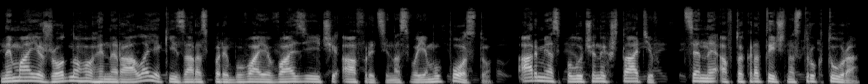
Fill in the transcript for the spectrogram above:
Немає жодного генерала, який зараз перебуває в Азії чи Африці на своєму посту. Армія Сполучених Штатів це не автократична структура,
